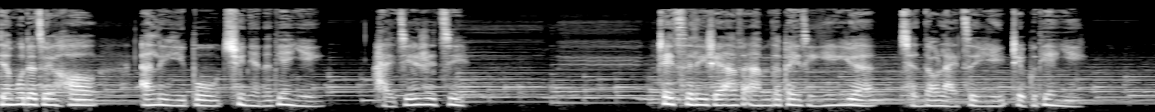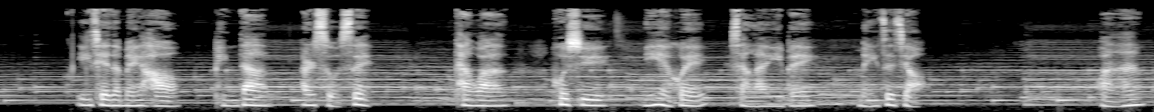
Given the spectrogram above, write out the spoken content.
节目的最后，安利一部去年的电影《海街日记》。这次励志 FM 的背景音乐全都来自于这部电影。一切的美好平淡而琐碎，看完，或许你也会想来一杯梅子酒。晚安。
